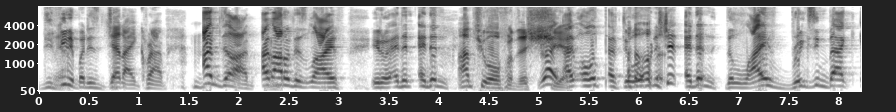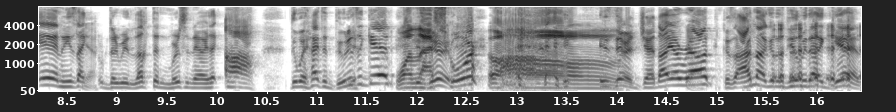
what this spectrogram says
defeated Yeah. by this Jedi crap. I'm done. I'm out of this life. You know, and then and then I'm too old for this shit. Right, shit. I'm old. I'm too old for this shit. And then the life brings him back in. He's like Yeah. the reluctant mercenary. He's like, ah, do I have to do this again? One Is last there- score. Oh. Is there a Jedi around? Because I'm not gonna deal with that again.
